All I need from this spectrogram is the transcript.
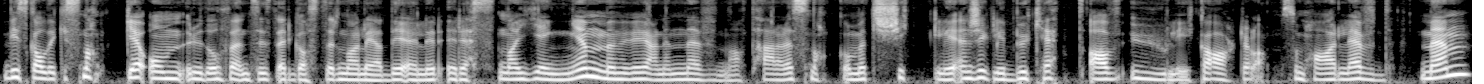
vi skal ikke snakke om Rudolf Ensis, Ergaster Naledi eller resten av gjengen, men vi vil gjerne nevne at her er det snakk om skikkelig, en skikkelig bukett av ulike arter da, som har levd. Men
